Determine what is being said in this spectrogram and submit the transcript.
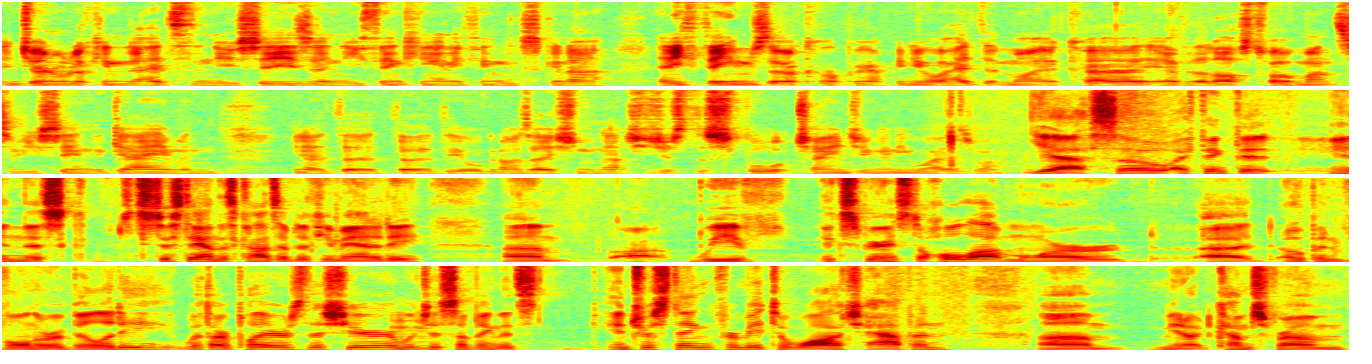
in general, looking ahead to the new season? You thinking anything's gonna, any themes that are cropping up in your head that might occur over the last 12 months? Have you seen the game and you know the the, the organisation and actually just the sport changing anyway as well? Yeah, so I think that in this, to stay on this concept of humanity, um, uh, we've experienced a whole lot more uh, open vulnerability with our players this year, which Mhm. is something that's interesting for me to watch happen. Um, you know, it comes from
